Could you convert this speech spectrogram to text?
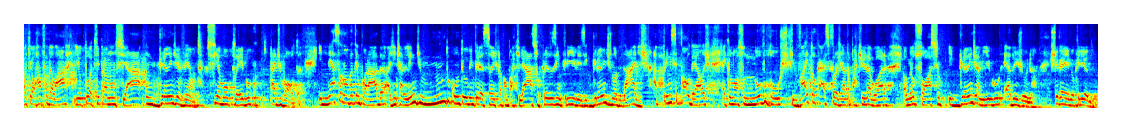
aqui é o Rafa Velar e eu tô aqui para anunciar um grande evento. CMO Playbook tá de volta. E nessa nova temporada, a gente além de muito conteúdo interessante para compartilhar, surpresas incríveis e grandes novidades, a principal delas é que o nosso novo host que vai tocar esse projeto a partir de agora é o meu sócio e grande amigo Edwin Júnior. Chega aí, meu querido.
